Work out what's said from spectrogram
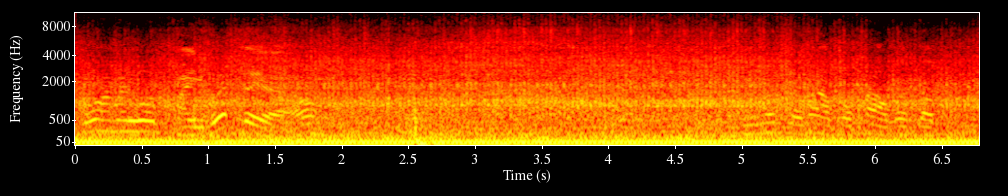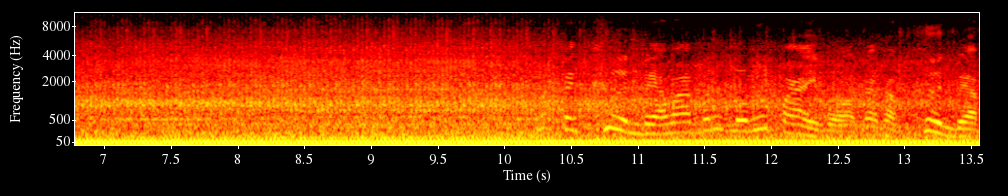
เพราะว่ามันรถไปเบิดเลยอะเอา มีรถจะมาพอเข้าก็ แบบมันเป็นคลื่นแบบว่ามันบ่มีป้ายบอกนะครับคลื่นแบบ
